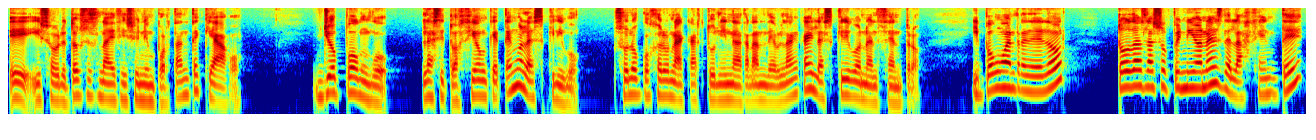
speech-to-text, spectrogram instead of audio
eh, y sobre todo si es una decisión importante, ¿qué hago? Yo pongo la situación que tengo, la escribo. Suelo coger una cartulina grande blanca y la escribo en el centro. Y pongo alrededor todas las opiniones de la gente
